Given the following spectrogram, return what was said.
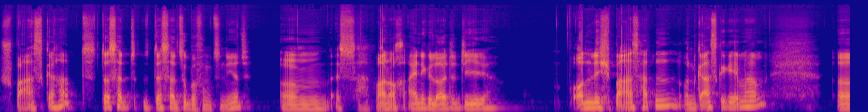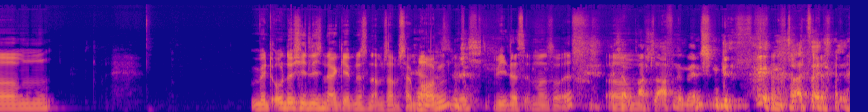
Spaß gehabt. Das hat, das hat super funktioniert. Ähm, es waren auch einige Leute, die ordentlich Spaß hatten und Gas gegeben haben. Ähm, mit unterschiedlichen Ergebnissen am Samstagmorgen, ja, wie das immer so ist. Ich habe ein paar ähm, schlafende Menschen gesehen, tatsächlich.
